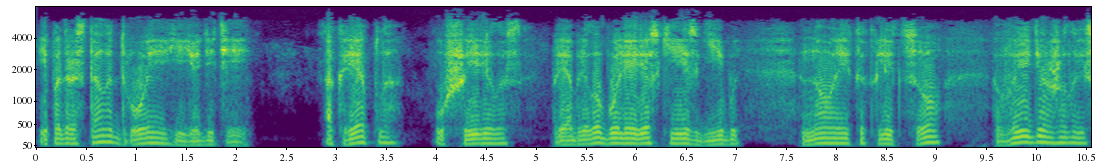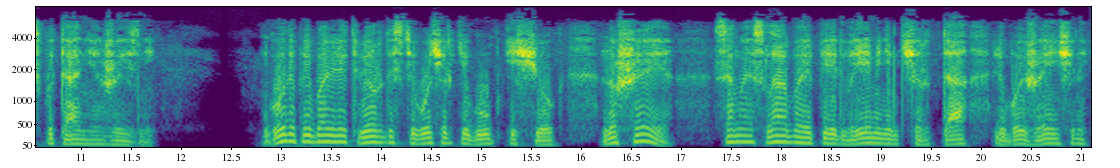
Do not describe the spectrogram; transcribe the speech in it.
и подрастало двое ее детей. Окрепло, уширилось, приобрело более резкие изгибы, но и как лицо выдержало испытание жизни. Годы прибавили твердости в очерке губ и щек, но шея, самая слабая перед временем черта любой женщины,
